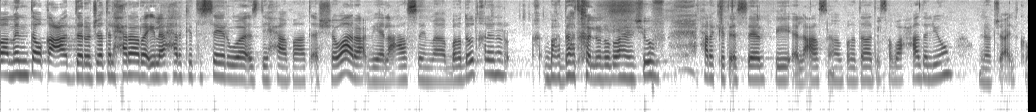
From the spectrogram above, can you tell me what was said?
ومن توقعات درجات الحرارة إلى حركة السير وازدحامات الشوارع بالعاصمة بغداد. خلينا بغداد خلونا نروح نشوف حركة السير في العاصمة بغداد صباح هذا اليوم. ونرجع لكم.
